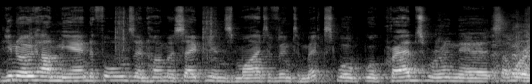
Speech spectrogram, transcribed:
you know how Neanderthals and Homo sapiens might have intermixed. Well, well, crabs were in there somewhere.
